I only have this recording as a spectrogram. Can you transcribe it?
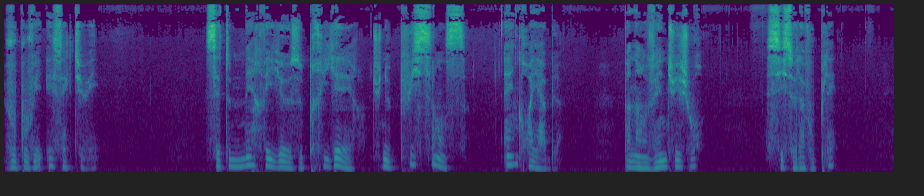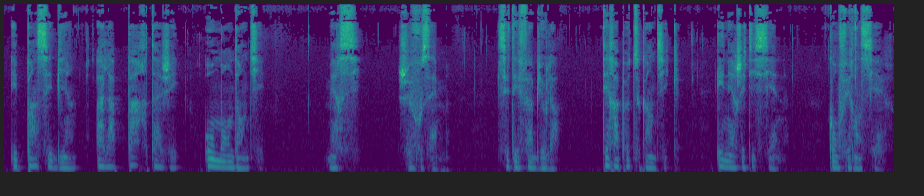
Vous pouvez effectuer cette merveilleuse prière d'une puissance incroyable pendant 28 jours, si cela vous plaît, et pensez bien à la partager au monde entier. Merci, je vous aime. C'était Fabiola, thérapeute quantique, énergéticienne, conférencière,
